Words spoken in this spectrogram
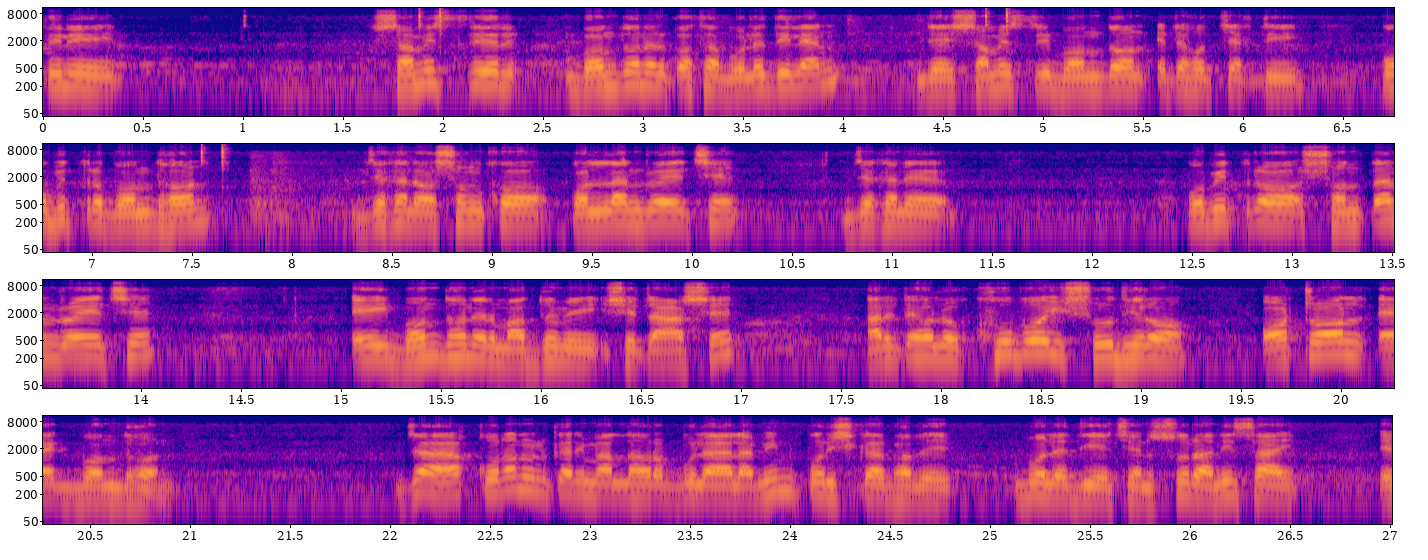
তিনি স্বামী স্ত্রীর বন্ধনের কথা বলে দিলেন যে স্বামী স্ত্রী বন্ধন, এটা হচ্ছে একটি পবিত্র বন্ধন, যেখানে অসংখ্য কল্যাণ রয়েছে, যেখানে পবিত্র সন্তান রয়েছে। এই বন্ধনের মাধ্যমেই সেটা আসে। আর এটা হলো খুবই সুদৃঢ়, অটল এক বন্ধন, যা কোরআনুল করিম আল্লাহ রব্বুল আলমিন পরিষ্কারভাবে বলে দিয়েছেন সুরা নিসাই এ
